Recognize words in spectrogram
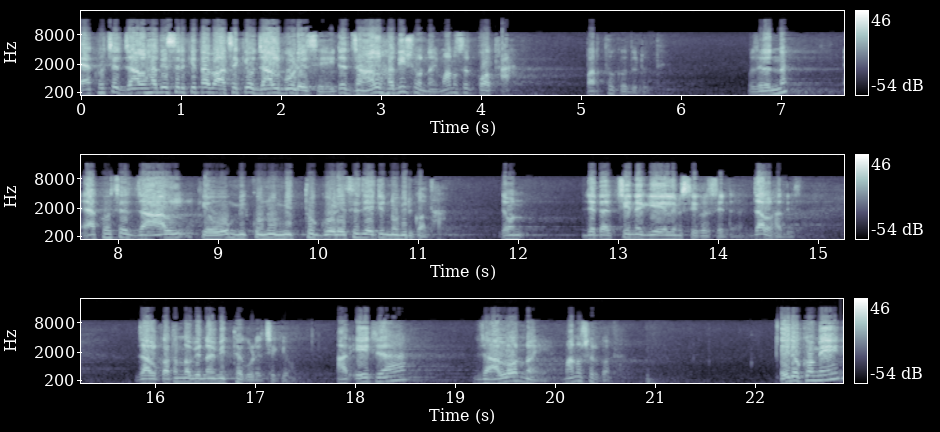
এক হচ্ছে জাল হাদিসের কিতাব আছে, কেউ জাল গড়েছে। এটা জাল হাদিসও নয়, মানুষের কথা। পার্থক্য দুটোতে। বুঝলেন না? এক হচ্ছে জাল কেউ কোনো মিথ্যু গড়েছে যে এটি নবীর কথা। যেমন যেটা চীনে গিয়ে এলএম শিখো সেটা, জাল হাদিস। জাল কথা নবীর নয় মিথ্যা গড়েছে কেউ। আর এটা জালও নয়, মানুষের কথা। এইরকমই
